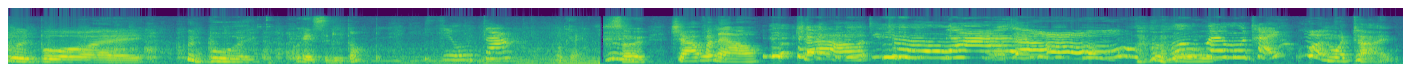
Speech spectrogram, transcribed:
Good boy. Good boy. Okay, Silito. Silta. Okay, so ciao for now. Ciao, ciao. Ciao. One more time. One more time.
